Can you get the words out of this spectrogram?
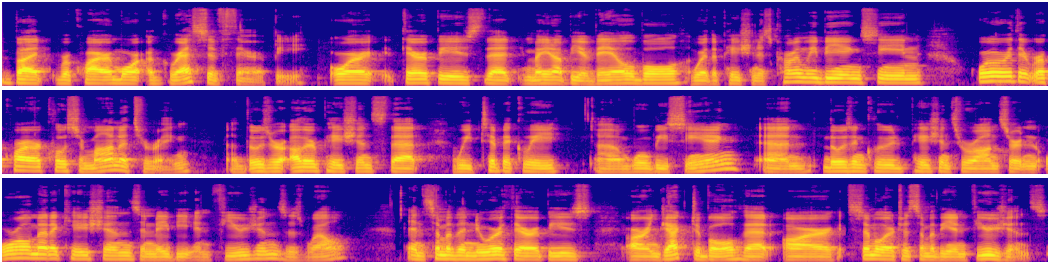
but require more aggressive therapy or therapies that may not be available where the patient is currently being seen or that require closer monitoring, uh, those are other patients that we typically um, will be seeing, and those include patients who are on certain oral medications and maybe infusions as well. And some of the newer therapies are injectable that are similar to some of the infusions.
